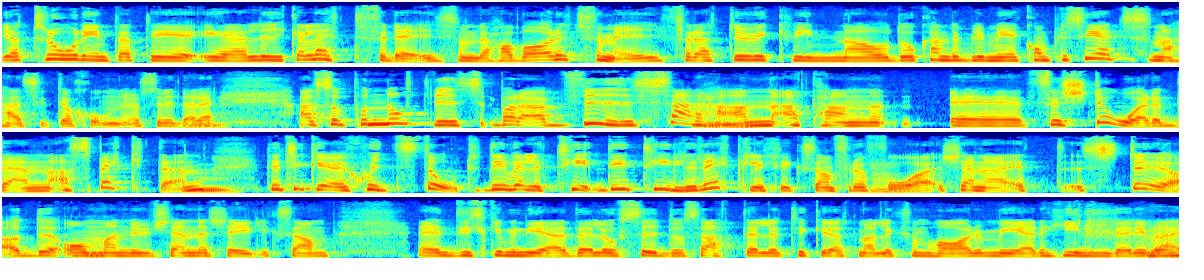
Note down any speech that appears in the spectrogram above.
jag tror inte att det är lika lätt för dig som det har varit för mig. För att du är kvinna och då kan det bli mer komplicerat i sådana här situationer och så vidare. Alltså på något vis bara visar han att han eh, förstår den aspekten. Det tycker jag är skitstort. Det är, väldigt det är tillräckligt liksom för att få känna ett stöd om man nu känner sig liksom, eh, diskriminerad eller åsidosatt eller tycker att man liksom har mer hinder i Men vägen.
